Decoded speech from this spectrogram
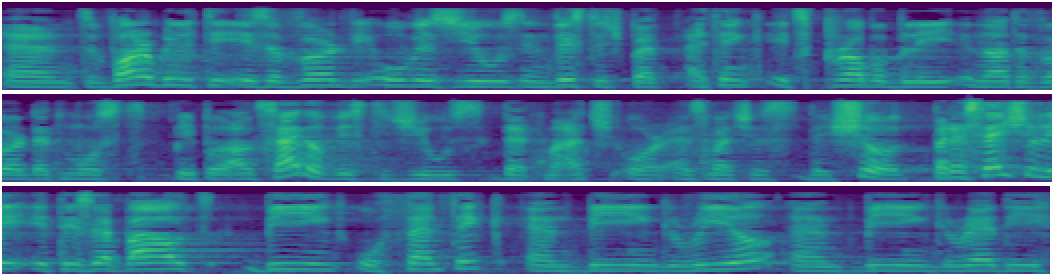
And vulnerability is a word we always use in Vistage, but I think it's probably not a word that most people outside of Vistage use that much or as much as they should. But essentially, it is about being authentic and being real and being ready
